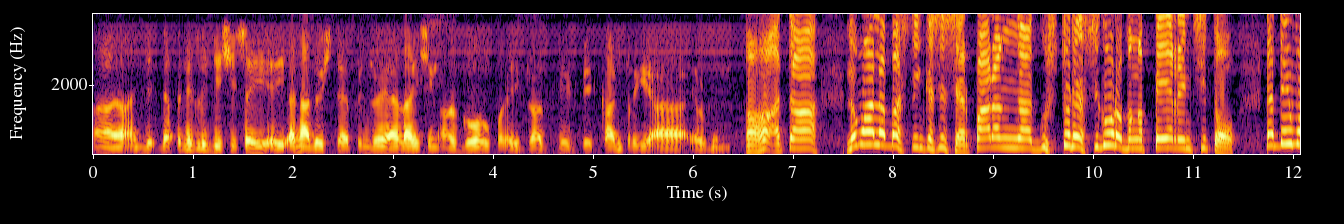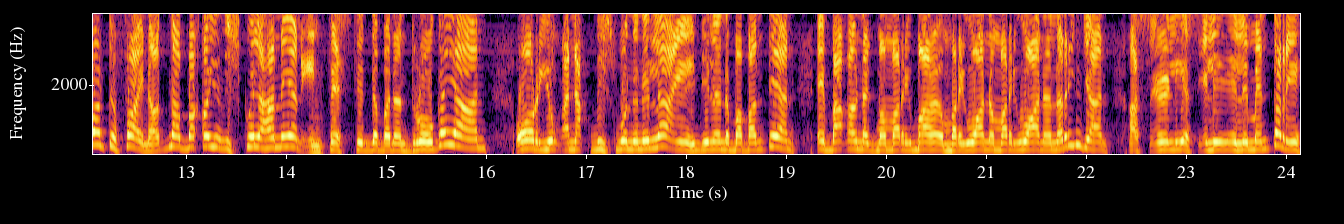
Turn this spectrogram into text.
Uh, de- definitely, this is a, a- another step in realizing our goal for a drug-free country, uh, Erwin. Oo, at ah, lumalabas din kasi sir, parang ah, gusto na siguro mga parents ito na they want to find out na baka yung eskwelahan na yan, infested na ba ng droga yan, or yung anak mismo na nila, eh, hindi na nababantayan, eh baka nagmamariwana-mariwana na rin dyan as early as ele- elementary.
